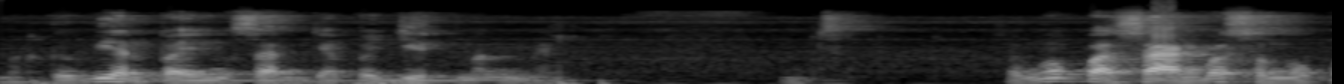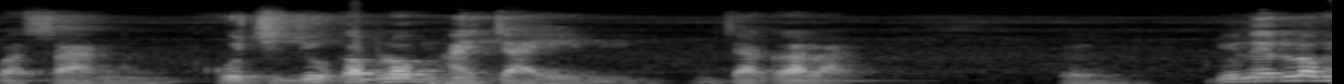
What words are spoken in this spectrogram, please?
มันก็เวียนไปจังซั่นอย่าไปยึดมันแม่นสงบก็สร้างบ่าสงบก็สร้างกูสิอยู่กับลมหายใจนี่จักก็ล่ะเอออยู่ในลม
